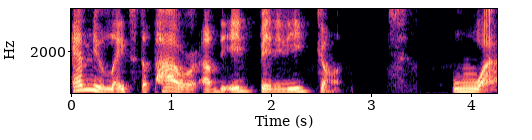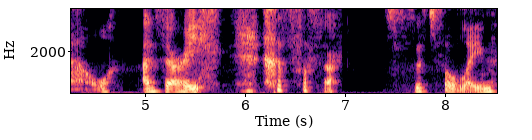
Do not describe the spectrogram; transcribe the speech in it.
emulates the power of the Infinity Gauntlet. Wow. I'm sorry. I'm so sorry. It's just so lame.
